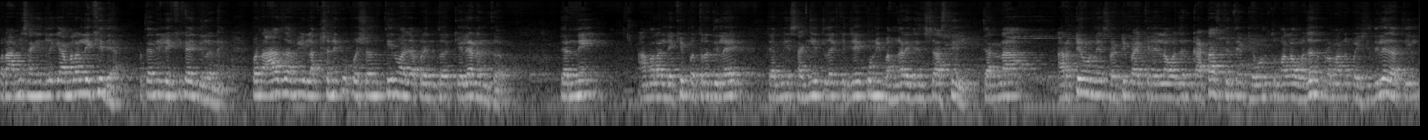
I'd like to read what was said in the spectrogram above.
पण आम्ही सांगितलं की आम्हाला लेखी द्या. पण त्यांनी लेखी काही दिलं नाही. पण आज आम्ही लाक्षणिक उपोषण तीन वाजेपर्यंत केल्यानंतर त्यांनी आम्हाला लेखी पत्र दिलं आहे त्यांनी सांगितलं की जे कोणी भंगार एजन्सी असतील त्यांना आर टी ओने सर्टिफाय केलेला वजन काटाच तिथे ठेवून तुम्हाला वजनप्रमाणे पैसे दिले जातील.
